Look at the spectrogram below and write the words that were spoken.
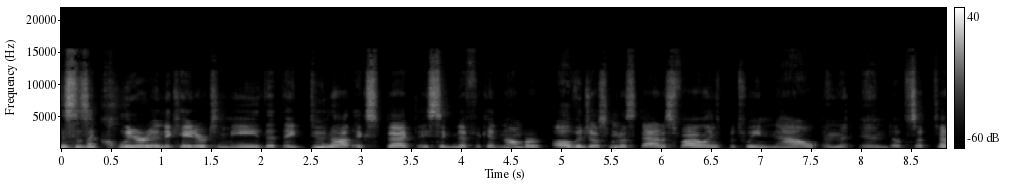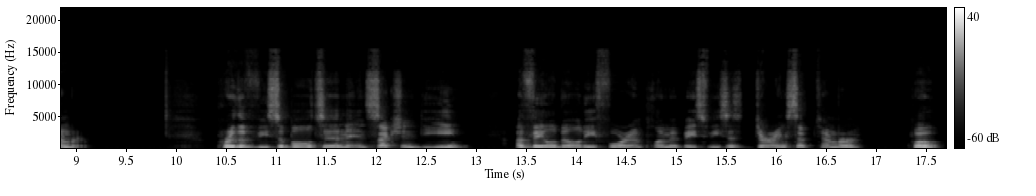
This is a clear indicator to me that they do not expect a significant number of adjustment of status filings between now and the end of September. Per the Visa Bulletin in Section D, availability for employment based visas during September, quote,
